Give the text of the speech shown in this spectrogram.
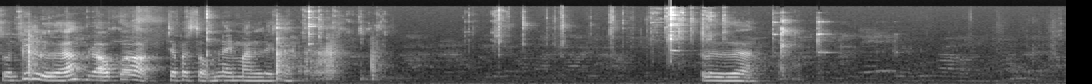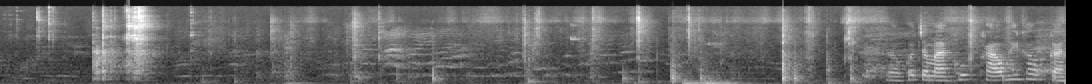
ส่วนที่เหลือเราก็จะผสมในมันเลยค่ะ เกลือ เราก็จะมาคลุกเคล้าให้เข้ากัน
